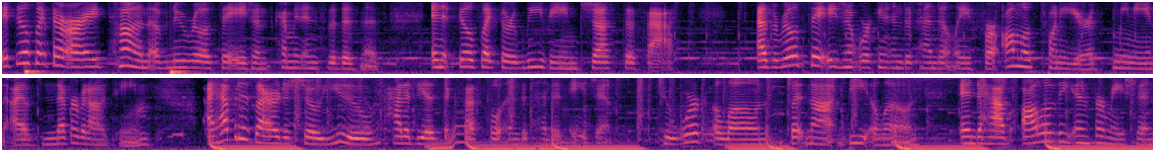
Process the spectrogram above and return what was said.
It feels like there are a ton of new real estate agents coming into the business, and it feels like they're leaving just as fast. As a real estate agent working independently for almost 20 years, meaning I've never been on a team, I have a desire to show you how to be a successful independent agent, to work alone but not be alone, and to have all of the information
